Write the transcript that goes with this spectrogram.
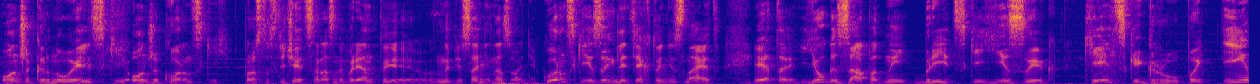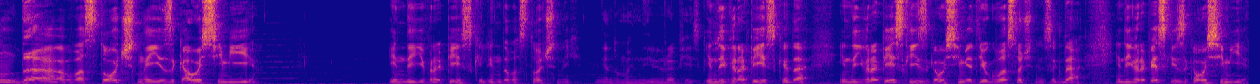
Он же корнуэльский, он же корнский. Просто встречаются разные варианты написания названия. Корнский язык, для тех, кто не знает, это юго-западный бритский язык кельтской группы индо-восточной языковой семьи индоевропейской или индовосточной? Я думаю, индоевропейской. Индоевропейской, да. Индоевропейской языковой семьи, это юго-восточный язык, да. Индоевропейской языковой семьи.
